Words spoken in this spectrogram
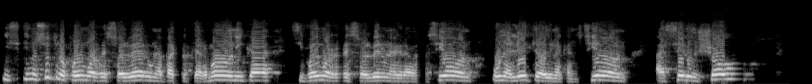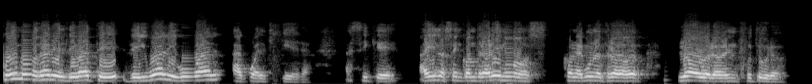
Y si nosotros podemos resolver una parte armónica, si podemos resolver una grabación, una letra de una canción, hacer un show, podemos dar el debate de igual a igual a cualquiera. Así que ahí nos encontraremos con algún otro logro en futuro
